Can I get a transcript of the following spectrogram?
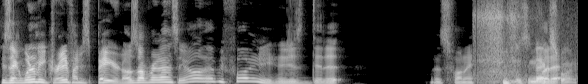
He's like, wouldn't it be great if I just bit your nose off right now? He's like, oh, that'd be funny. And he just did it. That's funny. What's the next But, uh, one?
